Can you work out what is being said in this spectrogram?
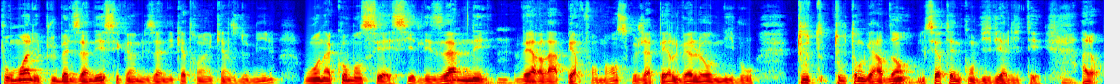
pour moi, les plus belles années, c'est quand même les années 95-2000, où on a commencé à essayer de les amener mm. vers la performance, que j'appelle vers le haut niveau, tout, tout en gardant une certaine convivialité. Mm. Alors,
